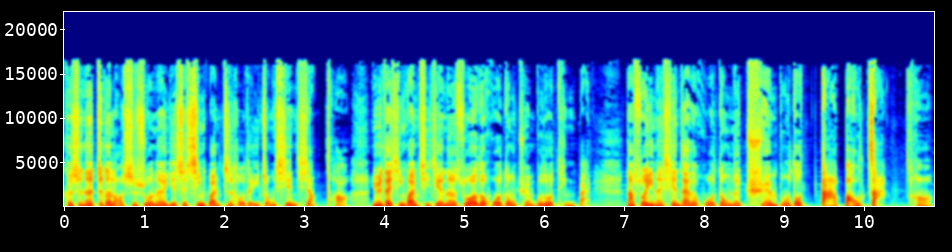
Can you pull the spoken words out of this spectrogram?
可是呢，这个老实说呢，也是新冠之后的一种现象。好，因为在新冠期间呢，所有的活动全部都停摆，那所以呢，现在的活动呢，全部都大爆炸。好，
